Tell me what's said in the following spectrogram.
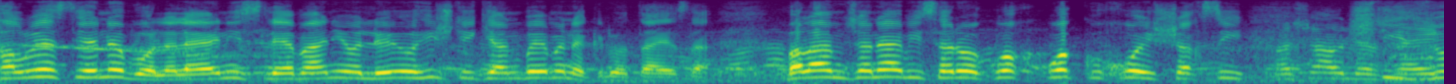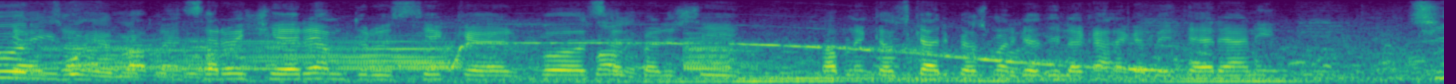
هەڵوێستێ نەبوو لەلایەنی سلێمانیەوە لێەوە هیچ شتێکیان بۆی منەکرۆ تا ئێستا بەڵام جەنابی سەرۆک وەک وەکو خۆی شخصی شتی زۆری سەرۆی کێرەم دروستی کرد بۆ سەرپەرشتی بڵێن کەسکاری پێشمەرگەدیلەکانەکە بێتیارانی چی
